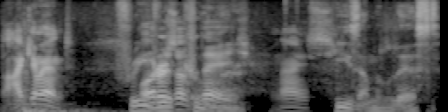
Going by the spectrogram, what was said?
Document. Friedrich Orders of the day. Nice. He's on the list.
